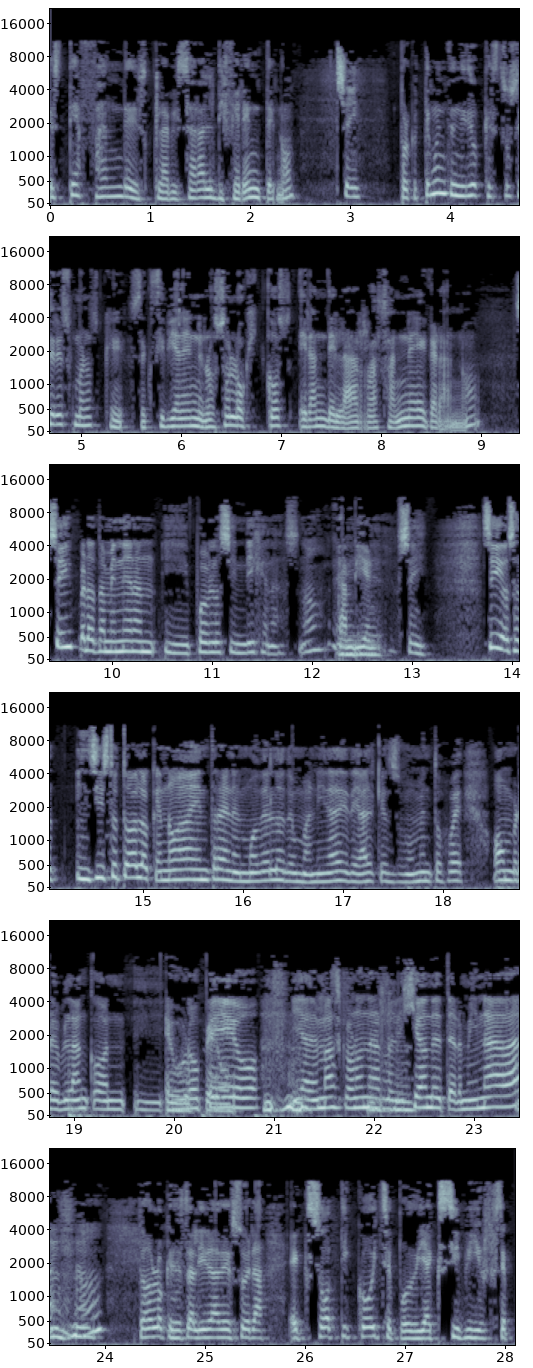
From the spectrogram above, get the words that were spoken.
este afán de esclavizar al diferente, ¿no? Sí. Porque tengo entendido que estos seres humanos que se exhibían en los zoológicos eran de la raza negra, ¿no? Sí, pero también eran pueblos indígenas, ¿no? También. Eh, sí. Sí, o sea, insisto, todo lo que no entra en el modelo de humanidad ideal que en su momento fue hombre blanco eh, europeo, y además con una religión determinada, ¿no? Todo lo que se saliera de eso era exótico y se podía exhibir, se,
